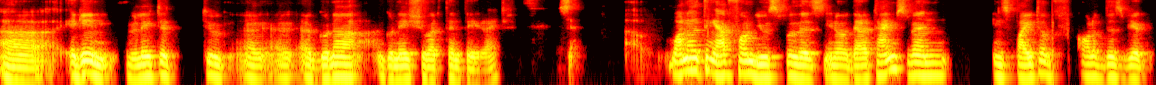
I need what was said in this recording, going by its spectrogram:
uh, again related to uh, uh, uh guna guneshu vartante, right? So, uh, one other thing I've found useful is, you know, there are times when, in spite of all of this, we are,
